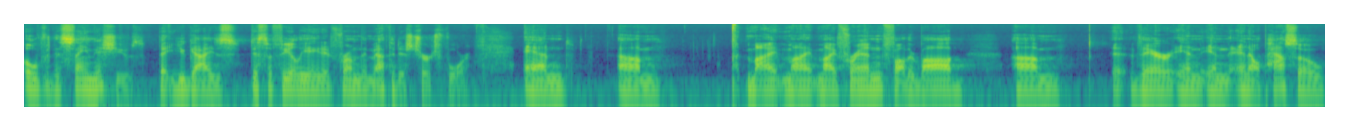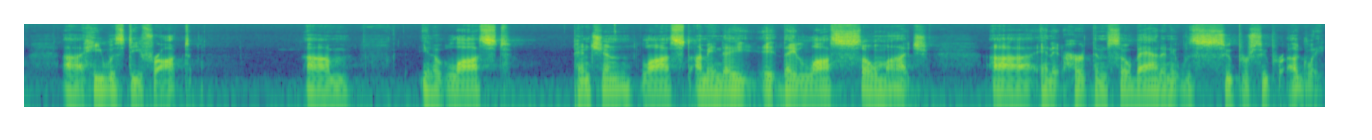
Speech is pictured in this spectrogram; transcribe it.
over the same issues that you guys disaffiliated from the Methodist Church for. And um, my, my, my friend, Father Bob, um, there in, in, in El Paso, uh, he was defrocked, um, you know, lost pension, lost, I mean, they, it, they lost so much. Uh, and it hurt them so bad, and it was super, super ugly.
